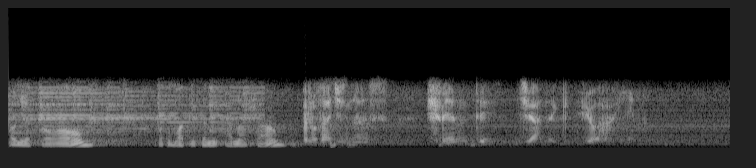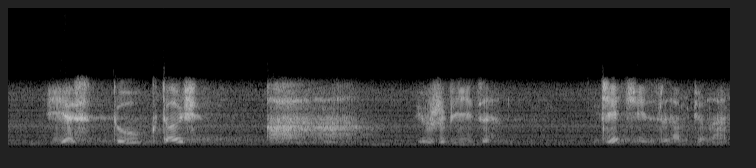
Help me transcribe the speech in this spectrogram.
To nie to, bo to była piosenka nasza. Prowadzi nas święty dziadek Joachim. Jest tu ktoś? A, już widzę. Dzieci z lampionami.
